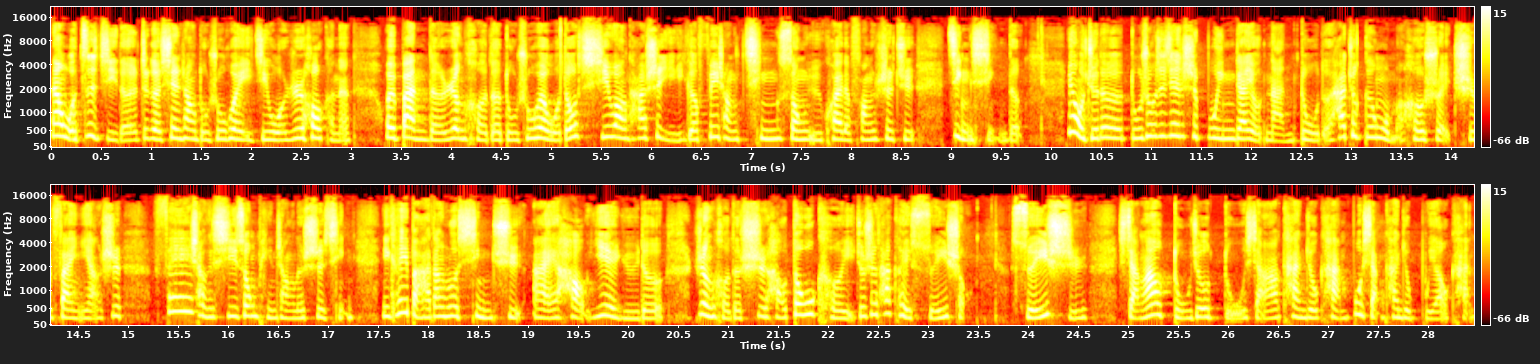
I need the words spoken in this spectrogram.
那我自己的这个线上读书会，以及我日后可能会办的任何的读书会，我都希望它是以一个非常轻松愉快的方式去进行的。因为我觉得读书这件事不应该有难度的，它就跟我们喝水、吃饭一样，是非常稀松平常的事情。你可以把它当做兴趣、爱好、业余的任何的嗜好都可以，就是它可以随手、随时想要读就读，想要看就看，不想看就不要看。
